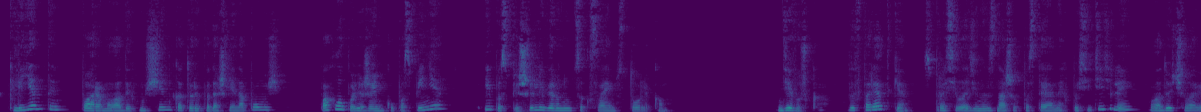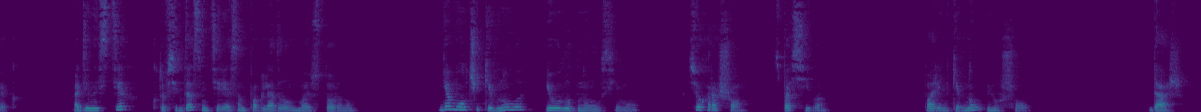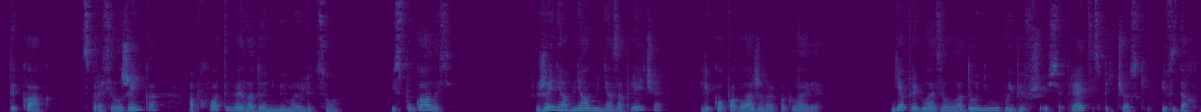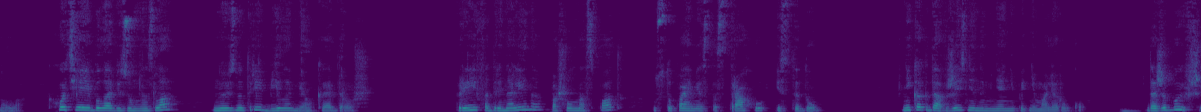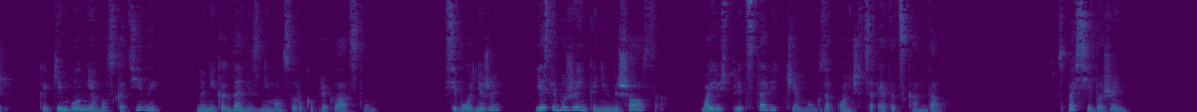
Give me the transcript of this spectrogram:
Клиенты, пара молодых мужчин, которые подошли на помощь, похлопали Женьку по спине и поспешили вернуться к своим столикам. «Девушка, вы в порядке?» — спросил один из наших постоянных посетителей, молодой человек. Один из тех, кто всегда с интересом поглядывал в мою сторону. Я молча кивнула и улыбнулась ему. «Все хорошо. Спасибо. Парень кивнул и ушел. «Даш, ты как?» — спросил Женька, обхватывая ладонями мое лицо. «Испугалась?» Женя обнял меня за плечи, легко поглаживая по голове. Я пригладила ладонью выбившуюся прядь из прически и вздохнула. Хоть я и была безумно зла, но изнутри била мелкая дрожь. Прилив адреналина пошел на спад, уступая место страху и стыду. Никогда в жизни на меня не поднимали руку. Даже бывший, каким бы он ни был скотиной, но никогда не занимался рукоприкладством. Сегодня же, если бы Женька не вмешался, боюсь представить, чем мог закончиться этот скандал. Спасибо, Жень.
